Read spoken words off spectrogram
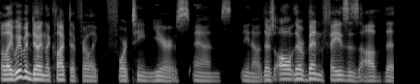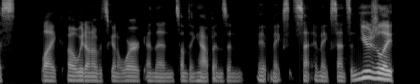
But like we've been doing the collective for like 14 years and you know, there's all there've been phases of this like oh, we don't know if it's going to work and then something happens and it makes it sen- it makes sense. And usually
